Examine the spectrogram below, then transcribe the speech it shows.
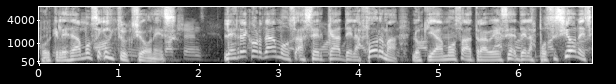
porque les damos instrucciones. Les recordamos acerca de la forma, lo que guiamos a través de las posiciones.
